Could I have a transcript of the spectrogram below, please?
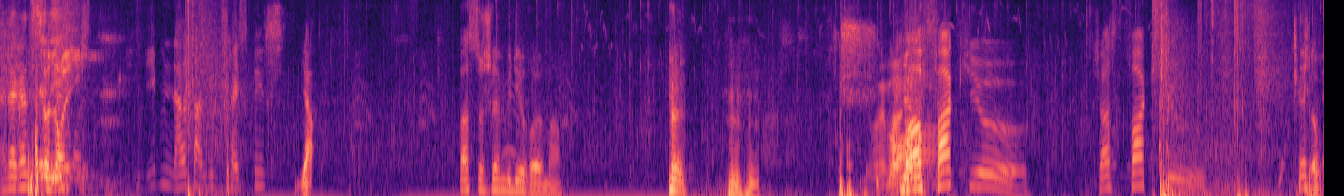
Alter, ganz So, Leute, ehrlich. Nase an die scheiß Milch. Ja. Fast so schlimm wie die Römer. Oh, fuck you! Just fuck you! Ich glaub,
